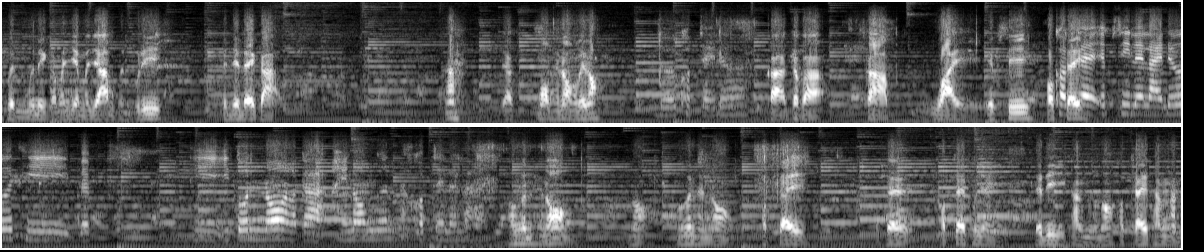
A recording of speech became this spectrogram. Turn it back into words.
เพิ่นมื้อนี้ก็มาเยี่ยมมายามเพิ่นพอดีเป็นจังได๋กะอะอยากมอบให้น้องเลยเนาะโดยขอบใจเด้อกะเจ้าก็กราบ ไหว FC ขอบขอบใจ ใจ FC หลายๆเด้อที่แบบที่อีต้นน้องแล้วก็ให้น้องเงินนะขอบใจหลายเอาเงินให้น้องเนาะเอาเงินให้น้อง ขอบใจขอบใจขอบใจผู้ใหญ่ใจะดีอีกครั้งหนึ่งเนาะขอบใจทั้งนั้น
